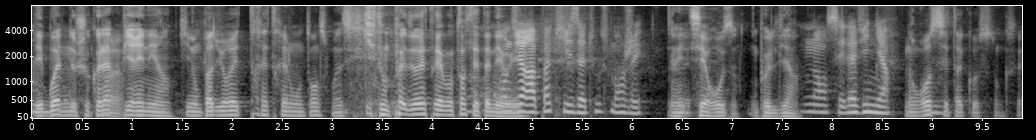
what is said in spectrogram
des boîtes de Mmh, chocolat voilà. pyrénéens Qui n'ont pas duré très très longtemps ce mois-ci. qui n'ont pas duré très longtemps cette année. on oui. dira pas qui les a tous mangés. Oui, c'est rose, on peut le dire. Non, c'est Lavinia. Non, Rose, c'est tacos. Donc c'est.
